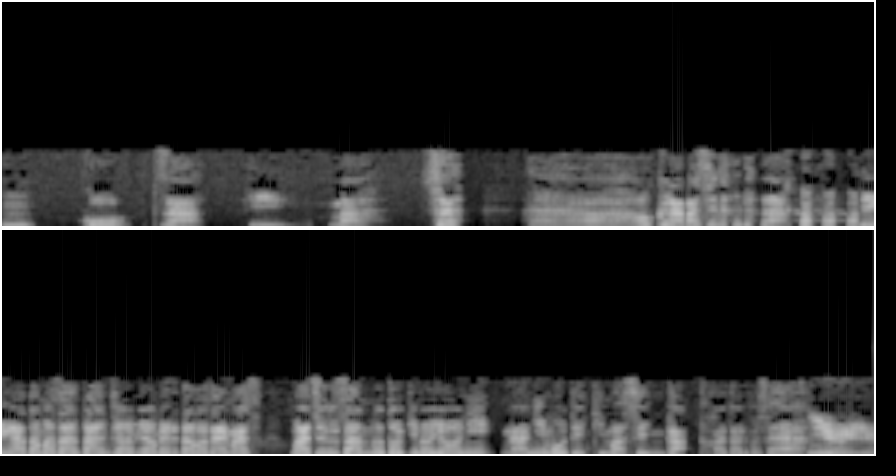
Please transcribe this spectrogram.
うございます。あーおくらばしながら、メガタマさん誕生日おめでとうございます。マチルさんの時のように何もできませんが、と書いてありますね。いやいや。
